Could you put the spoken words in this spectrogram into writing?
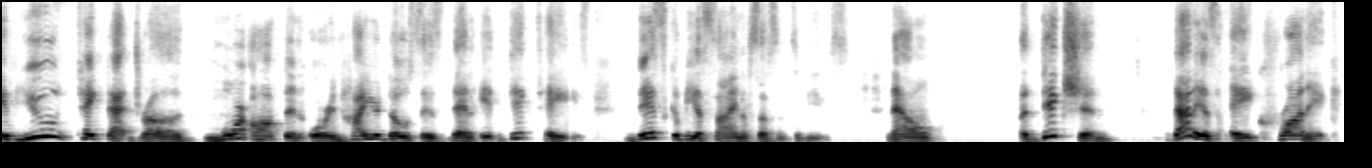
If you take that drug more often or in higher doses than it dictates, this could be a sign of substance abuse. Now, addiction, that is a chronic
